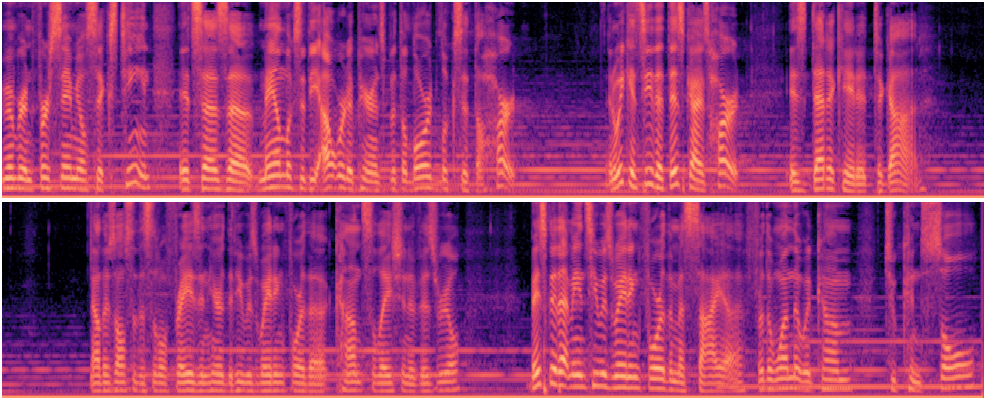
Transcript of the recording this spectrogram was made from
Remember in 1 Samuel 16, it says, uh, Man looks at the outward appearance, but the Lord looks at the heart. And we can see that this guy's heart is dedicated to God. Now, there's also this little phrase in here that he was waiting for the consolation of Israel. Basically, that means he was waiting for the Messiah, for the one that would come to console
